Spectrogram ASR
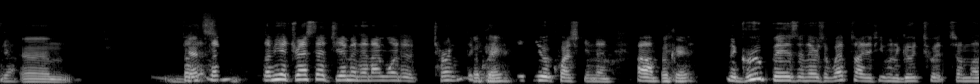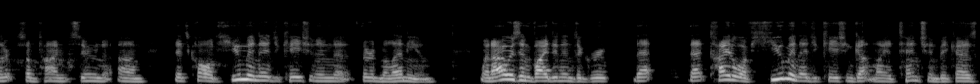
Yeah. Um, So let- that's let- Let me address that, Jim, and then I want to turn, the Okay. you a question then. Um, okay. the group is, and there's a website if you want to go to it some other, sometime soon. Um, it's called Human Education in the Third Millennium. When I was invited into group, that, that title of human education got my attention because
